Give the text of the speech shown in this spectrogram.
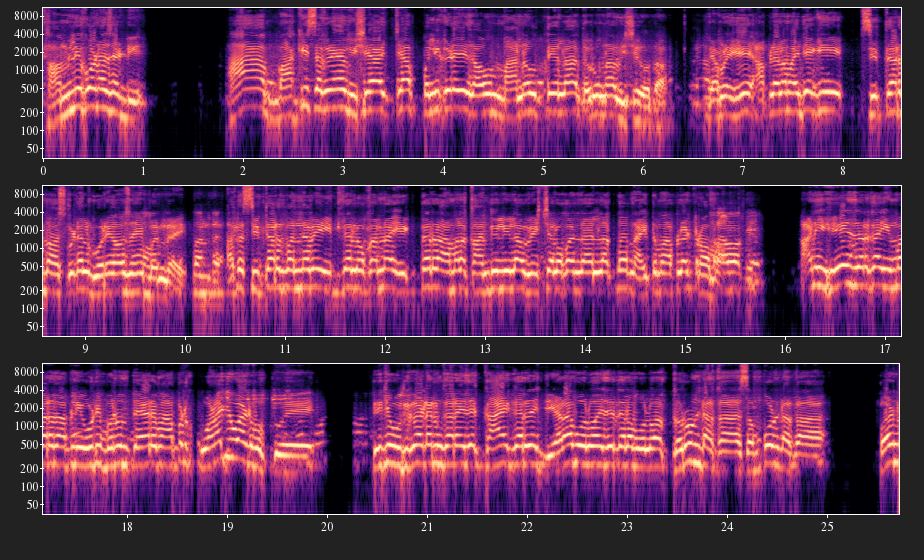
थांबले कोणासाठी? हा बाकी सगळ्या विषयाच्या पलीकडे जाऊन मानवतेला धरून हा विषय होता. त्यामुळे हे आपल्याला माहिती आहे की सिद्धार्थ हॉस्पिटल गोरेगावचं हे बंद आहे. आता सिद्धार्थ बंद आहे इथल्या लोकांना एकतर आम्हाला कांदिवलीला वेस्टच्या लोकांना जायला लागतं नाही तर मग आपला ट्रॉमा आणि हे जर का इमारत आपली एवढी बनून तयार आहे मग आपण कोणाची वाट बघतोय? त्याचे उद्घाटन करायचं काय करायचं ज्याला बोलवायचं त्याला बोलवा करून टाका संपवून टाका. पण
